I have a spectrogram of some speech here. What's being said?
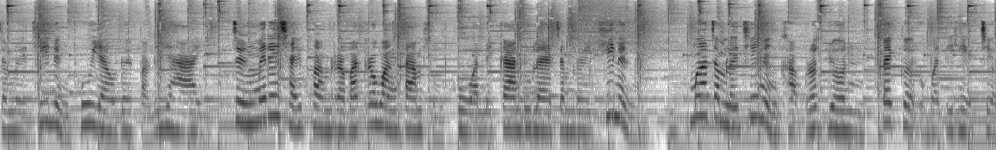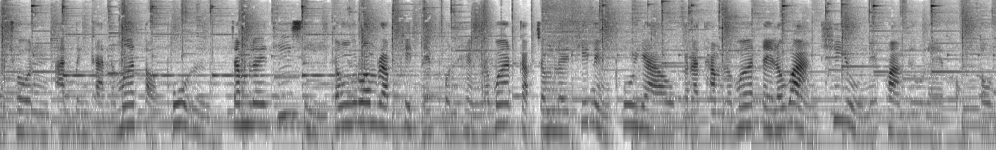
จำเลยที่ 1 ผู้เยาว์โดยปริยาย จึงไม่ได้ใช้ความระมัดระวังตามสมควรในการดูแลจำเลยที่ 1เมื่อจำเลยที่ 1 ขับรถยนต์ ไปเกิดอุบัติเหตุเฉียวชน อันเป็นการละเมิดต่อผู้อื่น จำเลยที่ 4 ต้องร่วมรับผิดในผลแห่งละเมิดกับจำเลยที่ 1 ผู้เยาว์กระทำละเมิดในระหว่างที่อยู่ในความดูแลของตน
